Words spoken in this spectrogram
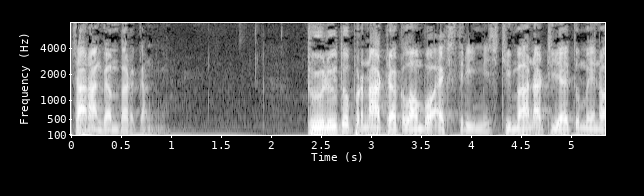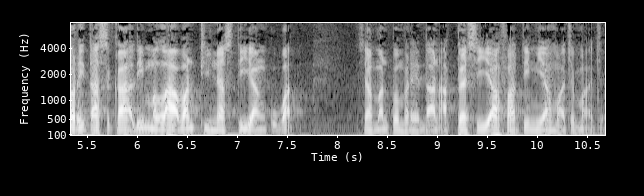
cara gambarkan. Dulu itu pernah ada kelompok ekstremis di mana dia itu minoritas sekali melawan dinasti yang kuat. Zaman pemerintahan Abbasiyah, Fatimiyah macam-macam.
